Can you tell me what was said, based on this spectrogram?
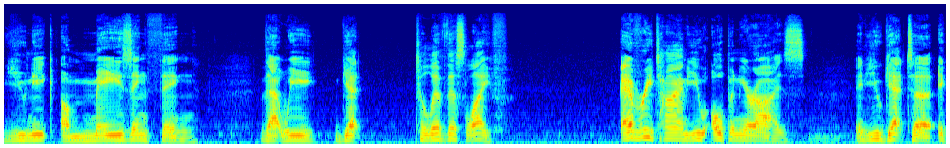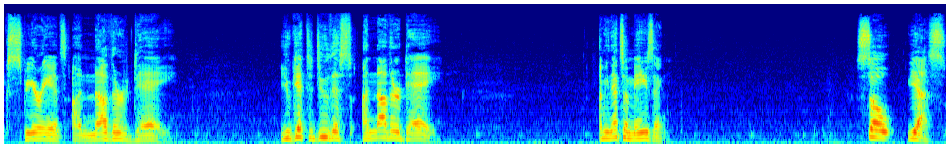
unique, amazing thing that we get to live this life. Every time you open your eyes and you get to experience another day, you get to do this another day. I mean, that's amazing. So, yes,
